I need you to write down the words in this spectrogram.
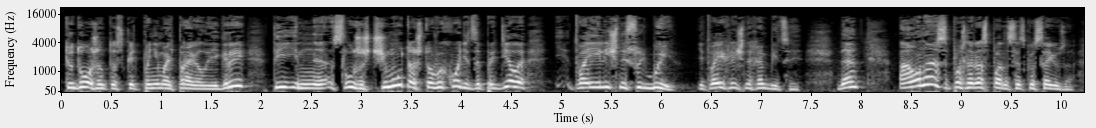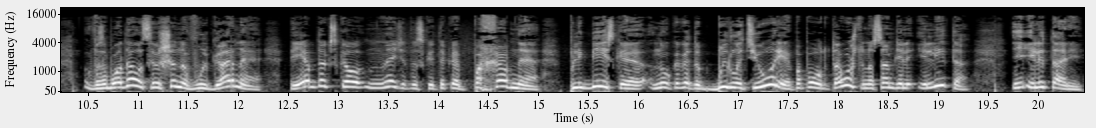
ты должен, так сказать, понимать правила игры, ты служишь чему-то, что выходит за пределы твоей личной судьбы и твоих личных амбиций, да? А у нас после распада Советского Союза возобладала совершенно вульгарная, я бы так сказал, знаете, так сказать, такая похабная, плебейская, ну, какая-то быдло-теория по поводу того, что на самом деле элита и элитарий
